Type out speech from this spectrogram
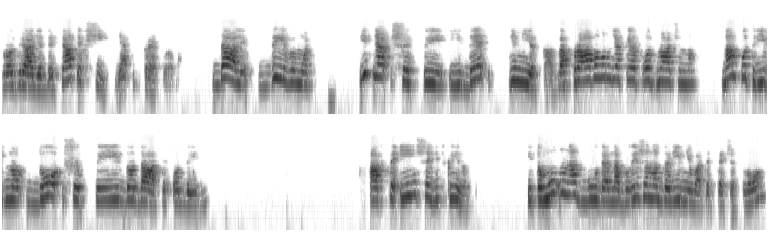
В розряді десятих 6, я підкреслила. Далі дивимось. Після шести йде сімірка. За правилом, яке позначено, нам потрібно до шести додати один, а все інше відкинути. І тому у нас буде наближено дорівнювати це число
